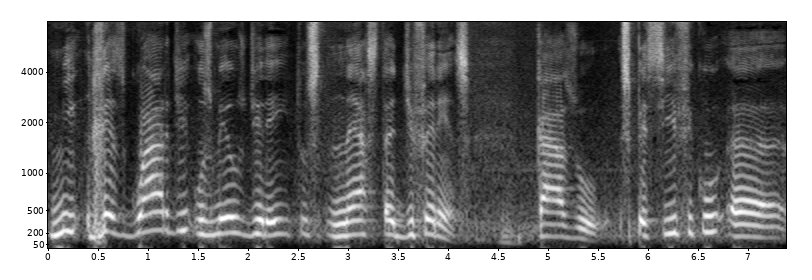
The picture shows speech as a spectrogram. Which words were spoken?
me resguarde os meus direitos nesta diferença. Caso específico, eh,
